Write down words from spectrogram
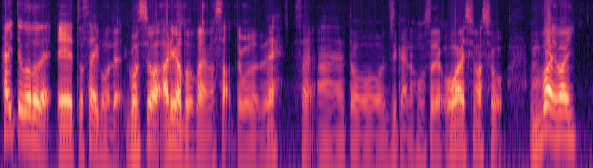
はい、ということで、えっ、ー、と、最後までご視聴ありがとうございました。ということでね、さえっ、ー、と、次回の放送でお会いしましょう。バイバイ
